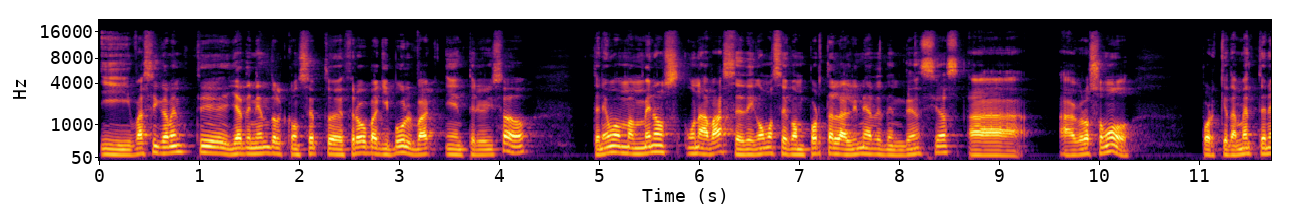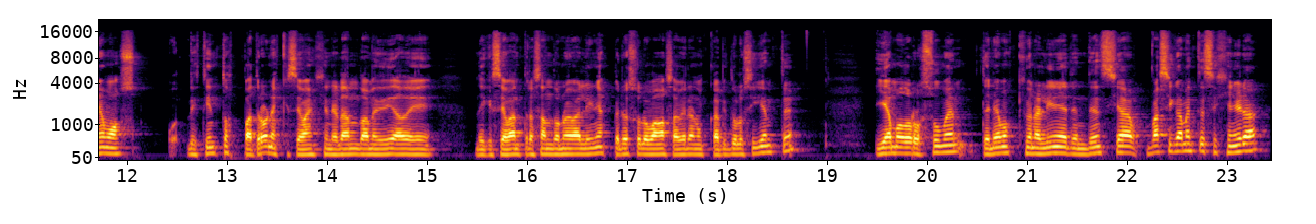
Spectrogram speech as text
Y básicamente, ya teniendo el concepto de throwback y pullback interiorizado, tenemos más o menos una base de cómo se comportan las líneas de tendencias a, a grosso modo. Porque también tenemos distintos patrones que se van generando a medida de, que se van trazando nuevas líneas, pero eso lo vamos a ver en un capítulo siguiente. Y a modo resumen, tenemos que una línea de tendencia básicamente se genera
